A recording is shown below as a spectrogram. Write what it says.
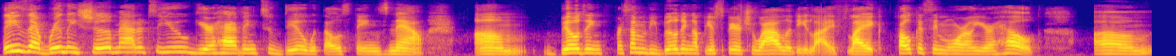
things that really should matter to you, you're having to deal with those things now um, building for some of you building up your spirituality life like focusing more on your health. Um,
